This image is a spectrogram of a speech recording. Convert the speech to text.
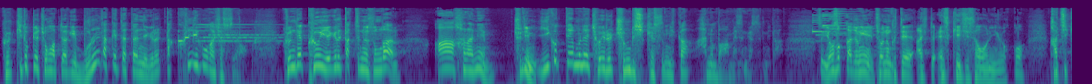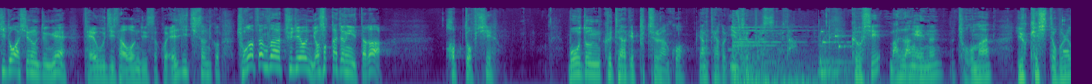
그 기독교 종합대학이 문을 닫겠다는 얘기를 딱 흘리고 가셨어요. 그런데 그 얘기를 딱 듣는 순간 아 하나님 주님 이것 때문에 저희를 준비시켰습니까? 하는 마음이 생겼습니다. 그래서 여섯 가정이 저는 그때 아직도 SK 지사원이었고 같이 기도하시는 중에 대우 지사원도 있었고 LG 지사원 있고 종합상사 주재원 여섯 가정이 있다가 겁도 없이 모든 그 대학에 붙이를 않고 그냥 대학을 인수해버렸습니다. 그것이 말랑에 있는 조그만 UKCW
